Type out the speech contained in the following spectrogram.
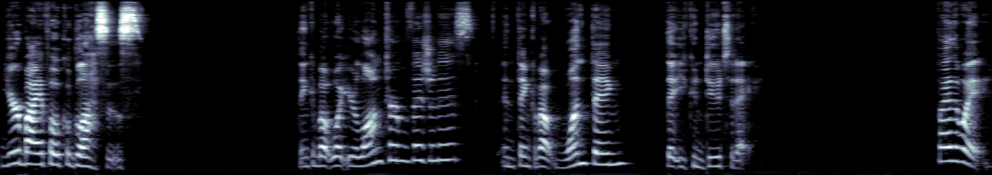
your bifocal glasses. Think about what your long term vision is and think about one thing that you can do today. By the way,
